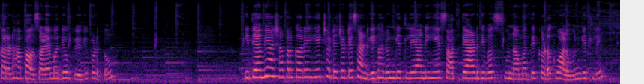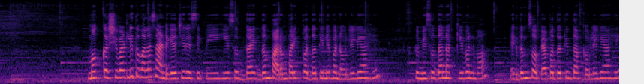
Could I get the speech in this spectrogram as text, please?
कारण हा पावसाळ्यामध्ये उपयोगी पडतो. इथे आम्ही अशा प्रकारे हे छोटे छोटे सांडगे घालून घेतले आणि हे सात ते आठ दिवस उन्हामध्ये कडक वाळवून घेतले. मग कशी वाटली तुम्हाला सांडग्याची रेसिपी ही सुद्धा एकदम पारंपरिक पद्धतीने बनवलेली आहे. तुम्ही सुद्धा नक्की बनवा. एकदम सोप्या पद्धतीत दाखवलेली आहे.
